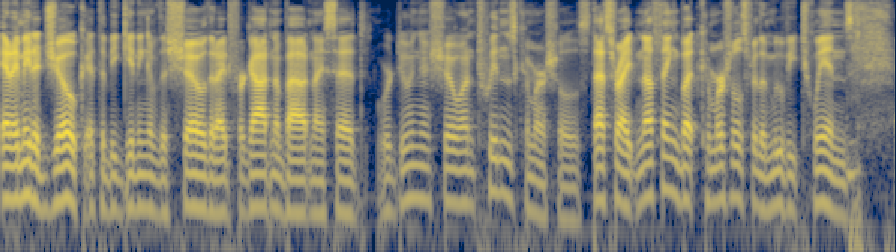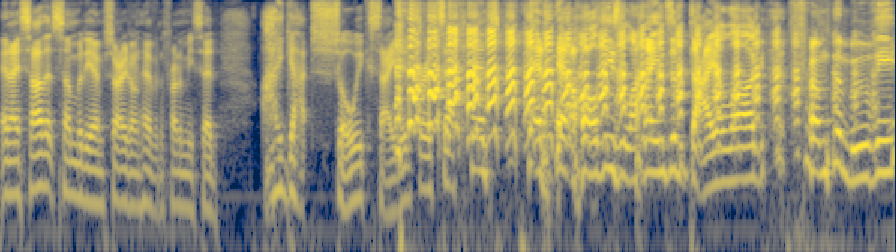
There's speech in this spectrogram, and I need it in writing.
And I made a joke at the beginning of the show that I'd forgotten about, and I said, We're doing a show on twins commercials. That's right, nothing but commercials for the movie Twins. and I saw that somebody, I'm sorry I don't have it in front of me, said, I got so excited for a second and had all these lines of dialogue from the movie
